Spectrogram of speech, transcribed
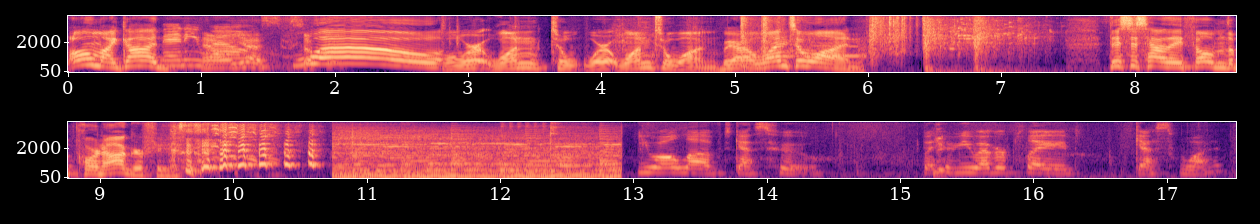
Oh my god. Many rounds. Whoa! Well, we're at one to we're at one to one. We are at one to one. This is how they filmed the pornography. You all loved Guess Who, but have you ever played Guess What?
